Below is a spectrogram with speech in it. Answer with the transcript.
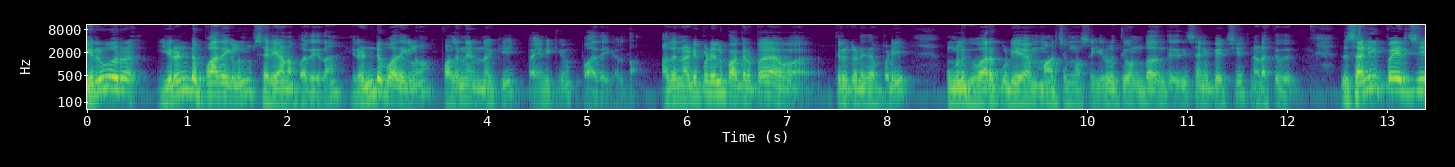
இருவர் இரண்டு பாதைகளும் சரியான பாதை தான் இரண்டு பாதைகளும் பலனை நோக்கி பயணிக்கும் பாதைகள் தான் அதன் அடிப்படையில் பார்க்குறப்ப திருக்கணிதம் படி உங்களுக்கு வரக்கூடிய மார்ச் மாதம் இருபத்தி ஒன்பதாம் தேதி சனி பயிற்சி நடக்குது. இந்த சனி பயிற்சி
